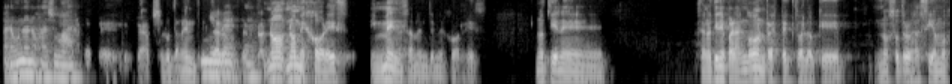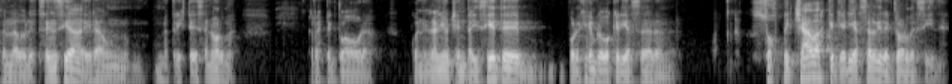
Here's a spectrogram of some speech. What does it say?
para uno nos ayuda. Ah, eh, absolutamente, claro. No, no mejor, es inmensamente mejor. Es, no tiene, o sea, no tiene parangón respecto a lo que nosotros hacíamos en la adolescencia, era una tristeza enorme respecto a ahora. Con el año 87, por ejemplo, vos querías ser sospechabas que querías ser director de cine.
